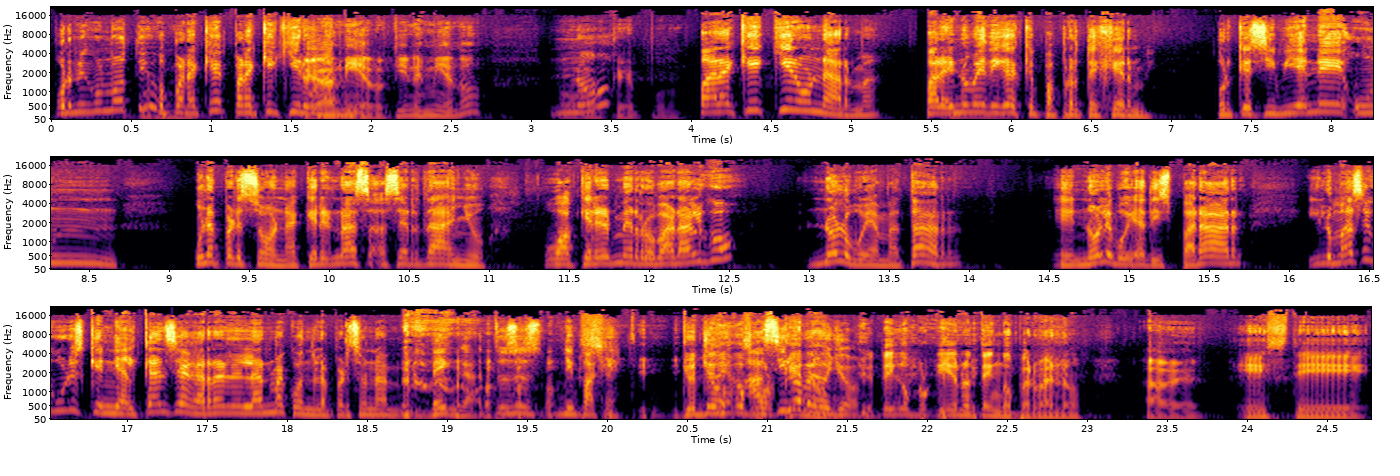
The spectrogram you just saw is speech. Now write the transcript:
Por ningún motivo. ¿Para qué? ¿Para qué quiero ¿Te un da arma? miedo? ¿Tienes miedo? No. ¿O qué? Por- ¿Para qué quiero un arma? Para y no me digas que para protegerme. Porque si viene un, una persona a querernos hacer daño o a quererme robar algo, no lo voy a matar, eh, no le voy a disparar. Y lo más seguro es que ni alcance a agarrar el arma cuando la persona venga. Entonces, ni para qué. Yo te digo por así lo veo yo. Yo te digo porque yo no tengo, peruano. A ver. Este,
